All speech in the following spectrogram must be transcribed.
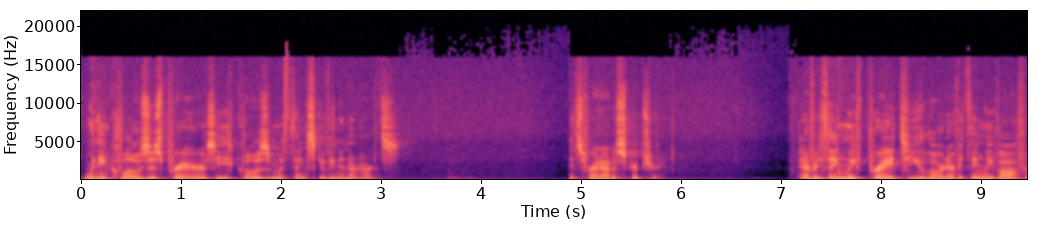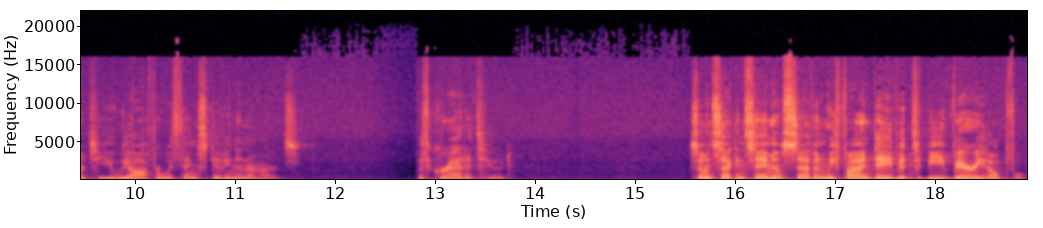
When he closes prayers, he closes them with thanksgiving in our hearts. It's right out of Scripture. Everything we've prayed to you, Lord, everything we've offered to you, we offer with thanksgiving in our hearts, with gratitude. So in 2 Samuel 7, we find David to be very helpful.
